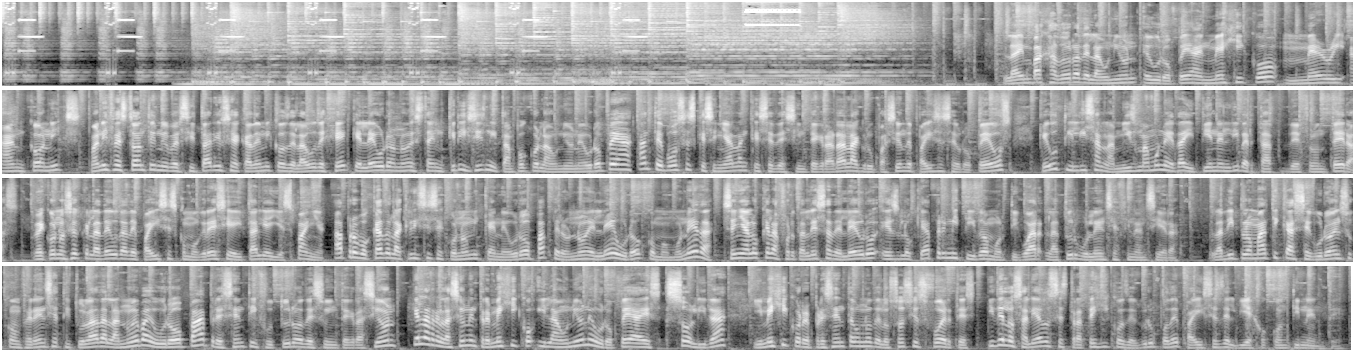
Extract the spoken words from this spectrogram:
Thank you La embajadora de la Unión Europea en México, Mary Ann Konix, manifestó ante universitarios y académicos de la UDG que el euro no está en crisis ni tampoco la Unión Europea, ante voces que señalan que se desintegrará la agrupación de países europeos que utilizan la misma moneda y tienen libertad de fronteras. Reconoció que la deuda de países como Grecia, Italia y España ha provocado la crisis económica en Europa, pero no el euro como moneda. Señaló que la fortaleza del euro es lo que ha permitido amortiguar la turbulencia financiera. La diplomática aseguró en su conferencia titulada La nueva Europa, presente y futuro de su integración, que la relación entre México y la Unión Europea es sólida y México representa uno de los socios fuertes y de los aliados estratégicos del grupo de países del viejo continente.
